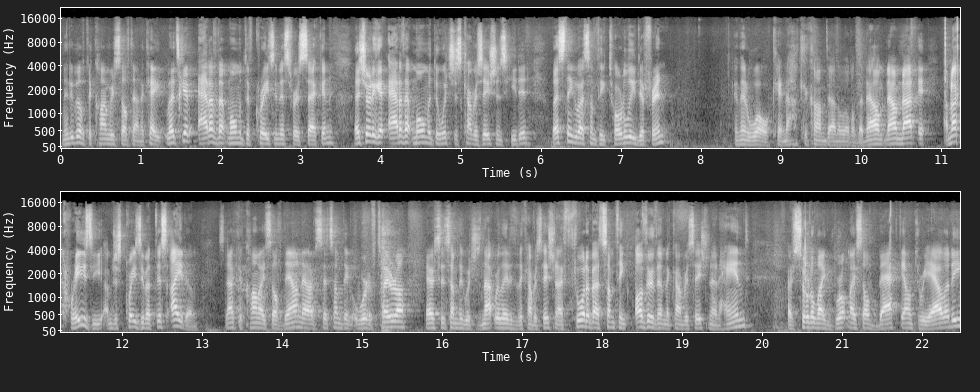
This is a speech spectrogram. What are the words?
then you'll be able to calm yourself down. Okay, let's get out of that moment of craziness for a second. Let's try to get out of that moment in which this conversation is heated. Let's think about something totally different. And then, whoa, okay, now I can calm down a little bit. Now, now I'm not, I'm not crazy. I'm just crazy about this item. So now I can calm myself down. Now I've said something, a word of Torah. Now I've said something which is not related to the conversation. I've thought about something other than the conversation at hand. I've sort of like brought myself back down to reality.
